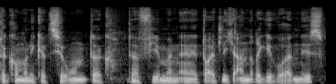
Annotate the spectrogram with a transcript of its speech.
der Kommunikation der, der Firmen eine deutlich andere geworden ist.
